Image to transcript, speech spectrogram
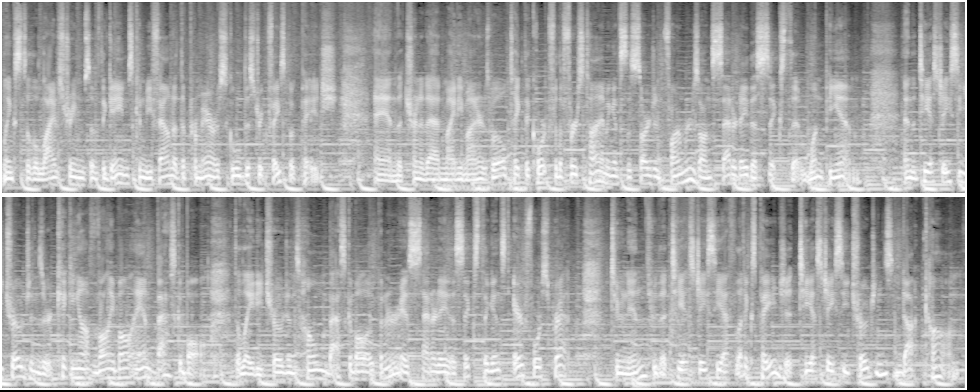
Links to the live streams of the games can be found at the Primero School District Facebook page. And the Trinidad Mighty Miners will take the court for the first time against the Sargent Farmers on Saturday the 6th at 1 p.m. And the TSJC Trojans are kicking off volleyball and basketball. The Lady Trojans home basketball opener is Saturday the 6th against Air Force Prep. Tune in through the TSJC Athletics page at tsjctrojans.com.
